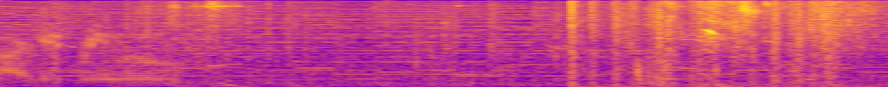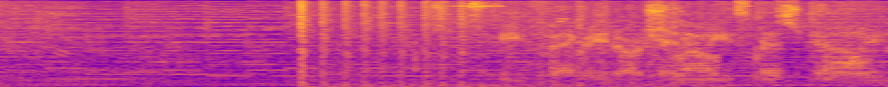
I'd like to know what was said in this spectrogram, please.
Target removed. Effect radar shroud destroyed.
